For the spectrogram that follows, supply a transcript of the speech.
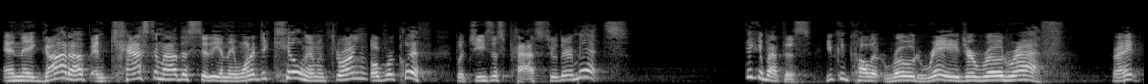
And they got up and cast him out of the city and they wanted to kill him and throw him over a cliff. But Jesus passed through their midst. Think about this. You can call it road rage or road wrath, right?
